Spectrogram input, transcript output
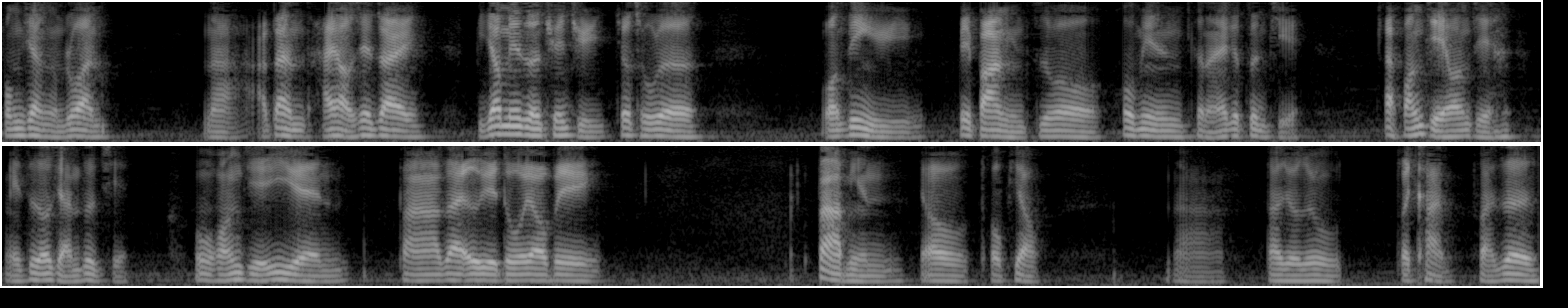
风向很乱，那但还好现在比较没什么全局，就除了王定宇被罢免之后，后面可能还有个郑杰啊，黄杰黄杰 每次都讲郑杰，我黄杰议员他在二月多要被罢免要投票，那大家就再看，反正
